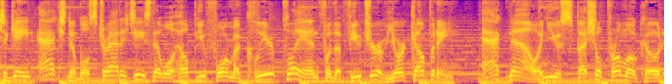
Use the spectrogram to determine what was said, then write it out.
to gain actionable strategies that will help you form a clear plan for the future of your company. Act now and use special promo code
